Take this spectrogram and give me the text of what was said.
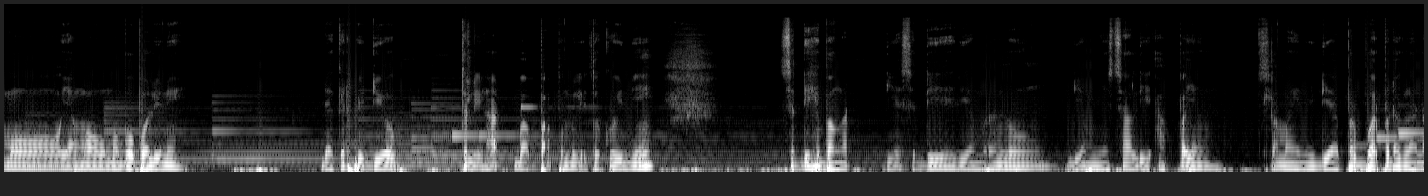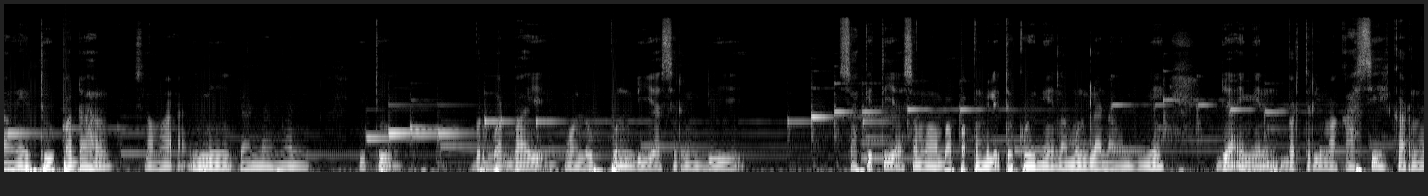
mau yang mau membobol ini. Di akhir video terlihat bapak pemilik toko ini sedih banget. Dia sedih, dia merenung, dia menyesali apa yang selama ini dia perbuat pada gelandangan itu padahal selama ini gelandangan itu berbuat baik walaupun dia sering disakiti ya sama bapak pemilik toko ini namun gelandangan ini dia ingin berterima kasih karena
